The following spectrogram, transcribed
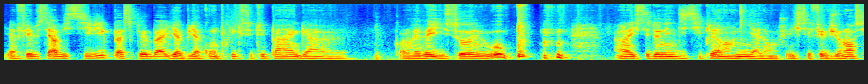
Il a fait le service civique parce que bah, il a bien compris que c'était pas un gars. euh, quand le réveil il sonne. oh. Alors il s'est donné une discipline en y allant. Il s'est fait violence.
